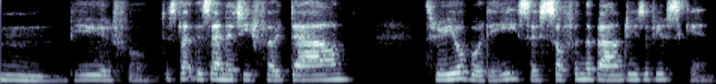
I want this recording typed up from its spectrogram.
Mm, beautiful. Just let this energy flow down through your body. So soften the boundaries of your skin.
